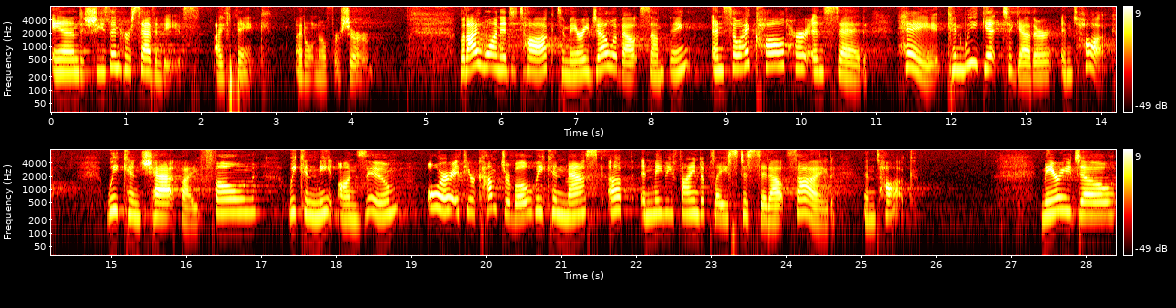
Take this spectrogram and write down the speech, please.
and she's in her 70s, I think. I don't know for sure. But I wanted to talk to Mary Jo about something, and so I called her and said, Hey, can we get together and talk? We can chat by phone, we can meet on Zoom, or if you're comfortable, we can mask up and maybe find a place to sit outside and talk. Mary Jo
